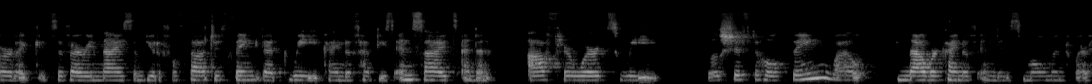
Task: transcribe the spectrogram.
or like it's a very nice and beautiful thought to think that we kind of have these insights and then afterwards we will shift the whole thing while now we're kind of in this moment where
